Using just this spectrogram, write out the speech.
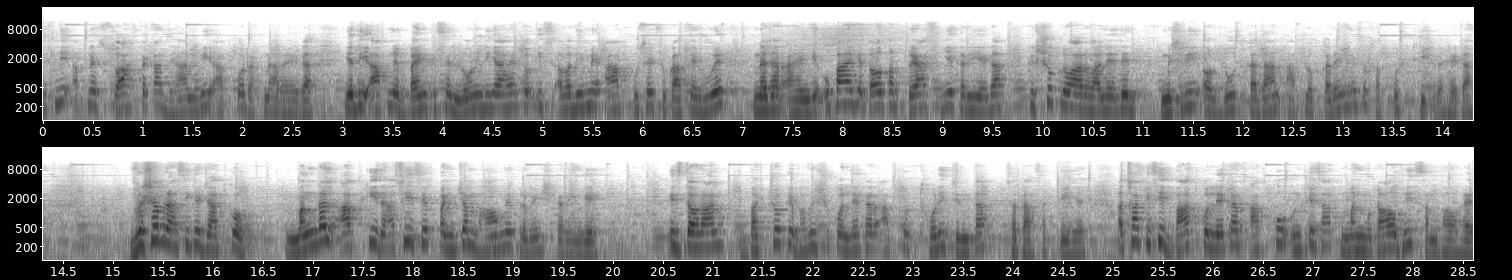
इसलिए अपने स्वास्थ्य का ध्यान भी आपको रखना रहेगा। यदि आपने बैंक से लोन लिया है तो इस अवधि में आप उसे चुकाते हुए नज़र आएँगे। उपाय के तौर पर प्रयास ये करिएगा कि शुक्रवार वाले दिन मिश्री और दूध का दान आप लोग करेंगे तो सब कुछ ठीक रहेगा। वृषभ राशि के जातकों, मंगल आपकी राशि से पंचम भाव में प्रवेश करेंगे। इस दौरान बच्चों के भविष्य को लेकर आपको थोड़ी चिंता सता सकती है। अथवा किसी बात को लेकर आपको उनके साथ मनमुटाव भी संभव है।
